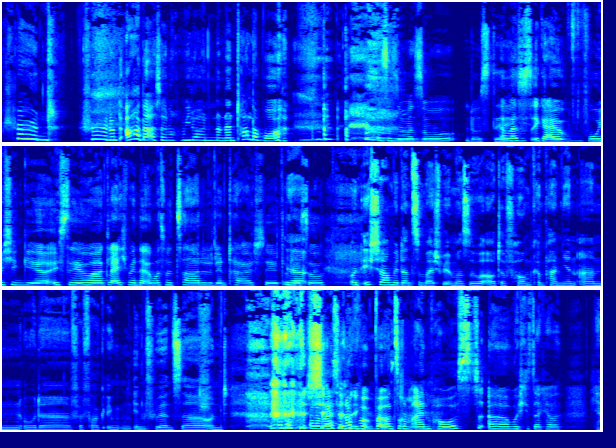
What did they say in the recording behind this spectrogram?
Schön. Schön. Und ah, da ist ja noch wieder ein Dentallabor. das ist immer so lustig. Aber es ist egal, wo ich hingehe. Ich sehe immer gleich, wenn da irgendwas mit Zahn oder Dental steht oder so. Und ich schaue mir dann zum Beispiel immer so Out-of-Home-Kampagnen an oder verfolge irgendeinen Influencer und. oder weißt du noch, bei unserem einen Host, äh, wo ich gesagt habe, ja,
